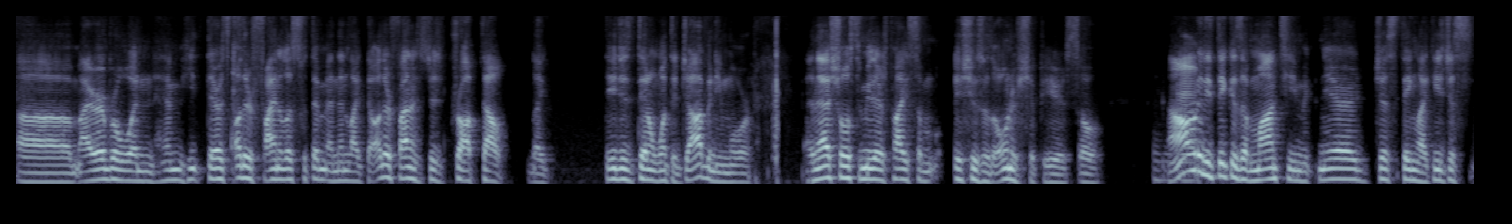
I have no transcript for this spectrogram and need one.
Um, I remember when him he there's other finalists with him, and then like the other finalists just dropped out. Like they just didn't want the job anymore. And that shows to me there's probably some issues with ownership here. So I don't really think it's a Monte McNair just thing. Like he's just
